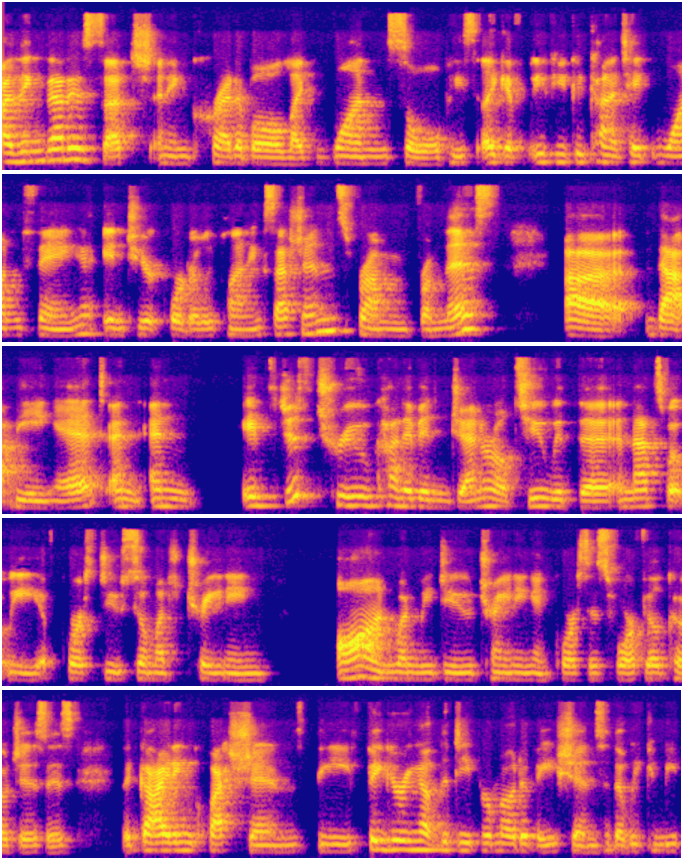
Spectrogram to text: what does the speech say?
I think that is such an incredible, like one soul piece. Like if, if you could kind of take one thing into your quarterly planning sessions from from this, uh, that being it. And, and it's just true kind of in general too with the, and that's what we of course do so much training on when we do training and courses for field coaches is the guiding questions, the figuring out the deeper motivation so that we can be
